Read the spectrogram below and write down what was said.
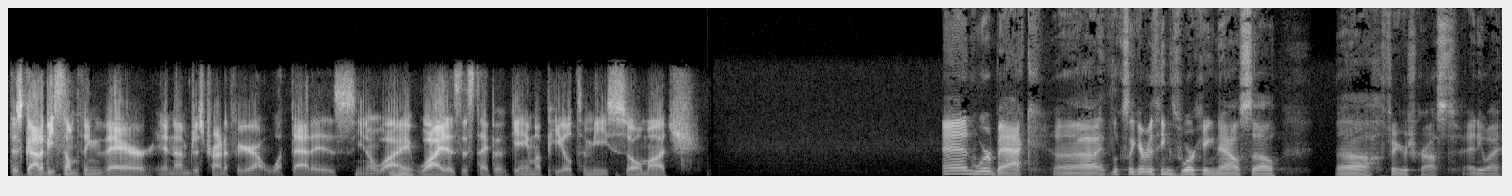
there's got to be something there and i'm just trying to figure out what that is you know why why does this type of game appeal to me so much and we're back. Uh, it looks like everything's working now. So uh, fingers crossed. Anyway.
